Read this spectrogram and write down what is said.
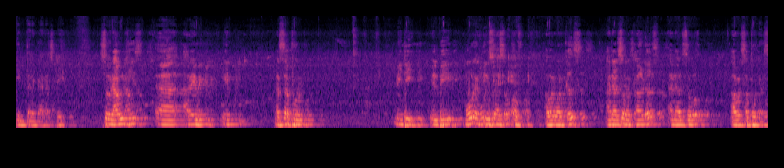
in Telangana state. So Rahul is uh, arriving in Narsapur meeting will be more enthusiasm of our workers and also our cadres and also our supporters.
